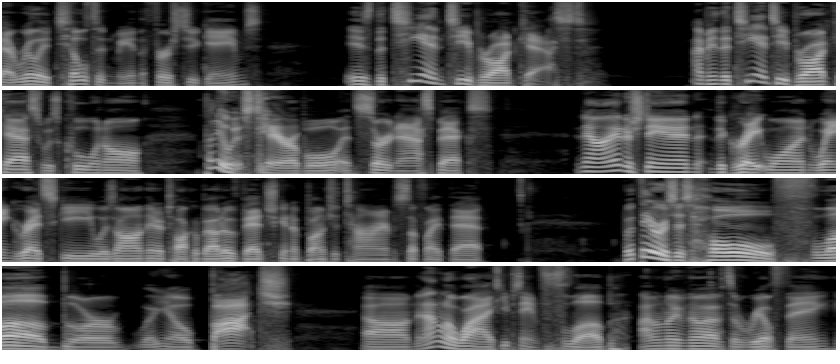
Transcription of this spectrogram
that really tilted me in the first two games is the TNT broadcast. I mean, the TNT broadcast was cool and all, but it was terrible in certain aspects. Now, I understand the great one, Wayne Gretzky, was on there to talk about Ovechkin a bunch of times, stuff like that. But there was this whole flub or, you know, botch. Um, and I don't know why I keep saying flub. I don't even know if it's a real thing.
